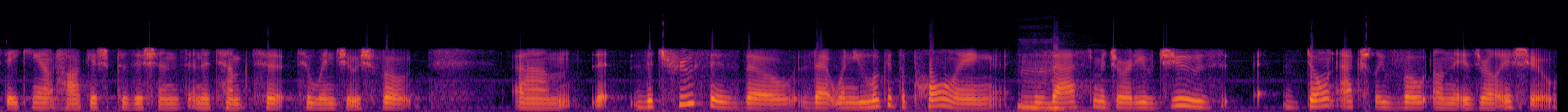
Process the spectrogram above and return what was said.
staking out hawkish positions in attempt to, to win Jewish vote. Um, the, the, truth is, though, that when you look at the polling, mm. the vast majority of Jews don't actually vote on the Israel issue.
